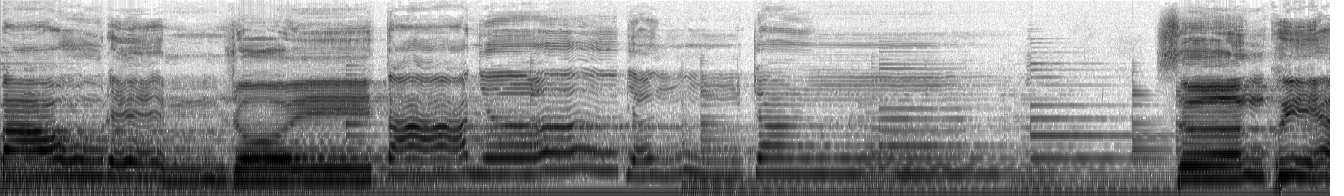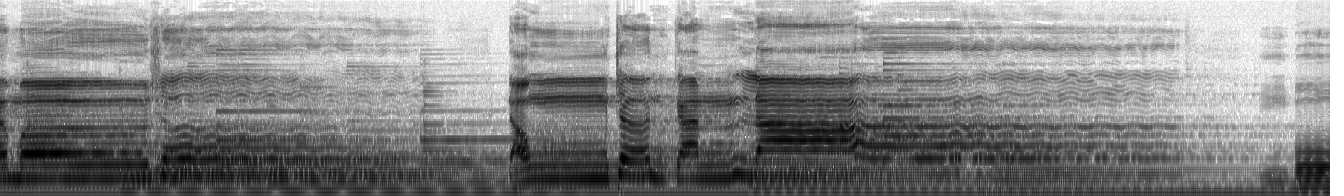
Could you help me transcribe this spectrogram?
bao đêm rồi ta nhớ vẫn trăng. Sương khuya mờ rơi đồng trên cành lá. Buồn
